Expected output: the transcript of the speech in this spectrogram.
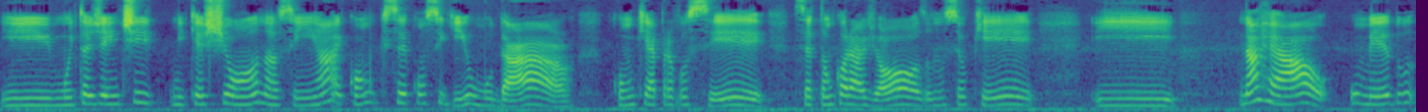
E muita gente me questiona assim, ah, como que você conseguiu mudar? Como que é para você ser tão corajosa, não sei o quê. E na real, o medo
